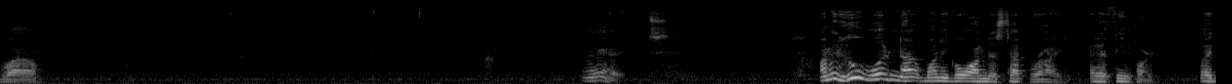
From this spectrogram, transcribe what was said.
Wow. All right. I mean, who would not want to go on this type of ride at a theme park? Like,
